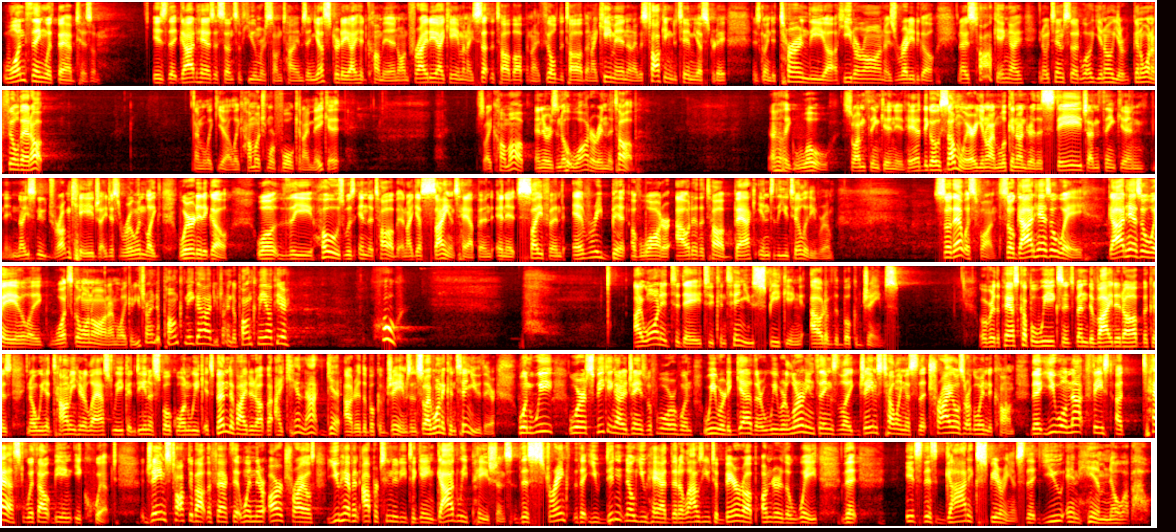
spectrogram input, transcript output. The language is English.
One thing with baptism is that God has a sense of humor sometimes. And yesterday I had come in. On Friday I came and I set the tub up and I filled the tub and I came in and I was talking to Tim yesterday. I was going to turn the uh, heater on. I was ready to go. And I was talking. I, you know, Tim said, "Well, you know, you're going to want to fill that up." I'm like, "Yeah, like how much more full can I make it?" So I come up and there is no water in the tub. I'm like, "Whoa." So I'm thinking it had to go somewhere. You know, I'm looking under the stage. I'm thinking, nice new drum cage I just ruined. Like, where did it go? Well, the hose was in the tub, and I guess science happened, and it siphoned every bit of water out of the tub back into the utility room. So that was fun. So God has a way. God has a way, like, what's going on? I'm like, are you trying to punk me, God? You trying to punk me up here? Whew. I wanted today to continue speaking out of the book of James. Over the past couple weeks, and it's been divided up because, you know, we had Tommy here last week and Dina spoke one week. It's been divided up, but I cannot get out of the book of James. And so I want to continue there. When we were speaking out of James before, when we were together, we were learning things like James telling us that trials are going to come, that you will not face a test without being equipped. James talked about the fact that when there are trials, you have an opportunity to gain godly patience, this strength that you didn't know you had that allows you to bear up under the weight that it's this God experience that you and Him know about.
